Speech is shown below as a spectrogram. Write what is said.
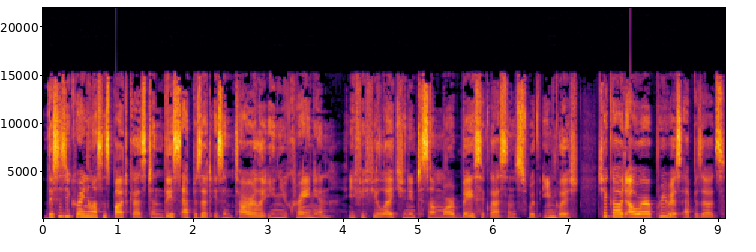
This is Ukrainian Lessons Podcast, and this episode is entirely in Ukrainian. If you feel like you need some more basic lessons with English, check out our previous episodes.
